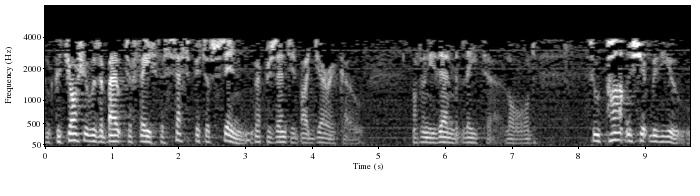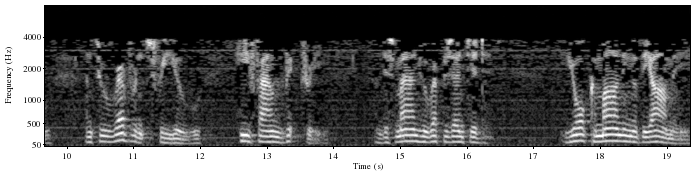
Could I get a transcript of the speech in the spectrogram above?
And because Joshua was about to face the cesspit of sin represented by Jericho, not only then but later, Lord, through partnership with you, and through reverence for you, he found victory. And this man who represented your commanding of the army,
